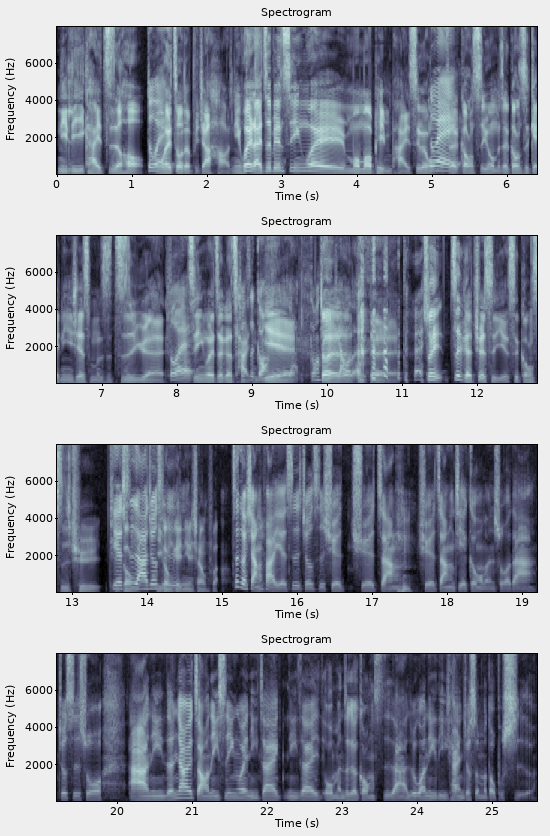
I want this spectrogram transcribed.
你离开之后不会做的比较好，你会来这边是因为某某品牌，是因为我们这个公司，因为我们这个公司给你一些什么是资源，对，是因为这个产业，对。对对对，所以这个确实也是公司去也是啊就提供给是你的想法。这个想法也是，就是学学长学长姐跟我们说的啊，就是说啊，你人家会找你是因为你在你在我们这个公司啊，如果你离开，你就什么都不是了。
